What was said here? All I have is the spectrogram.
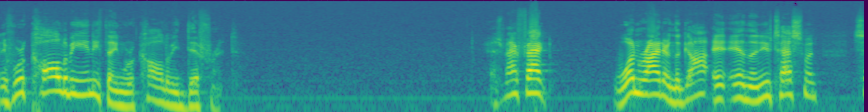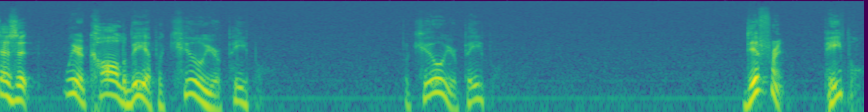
And if we're called to be anything, we're called to be different. As a matter of fact, one writer in the, God, in the New Testament says that we are called to be a peculiar people. Peculiar people. Different people.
